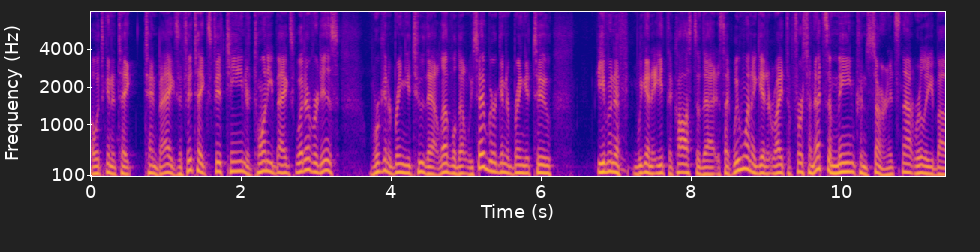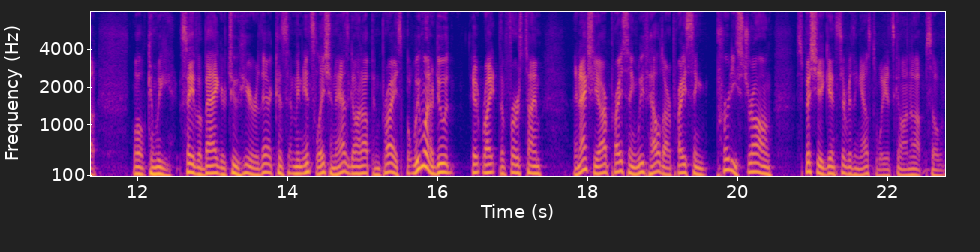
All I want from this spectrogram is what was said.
oh, it's going to take 10 bags. If it takes 15 or 20 bags, whatever it is, we're going to bring you to that level that we said we were going to bring it to even if we're going to eat the cost of that, it's like we want to get it right the first time. That's the main concern. It's not really about, well, can we save a bag or two here or there? Because I mean, insulation has gone up in price, but we want to do it, it right the first time. And actually, our pricing, we've held our pricing pretty strong, especially against everything else the way it's gone up. So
